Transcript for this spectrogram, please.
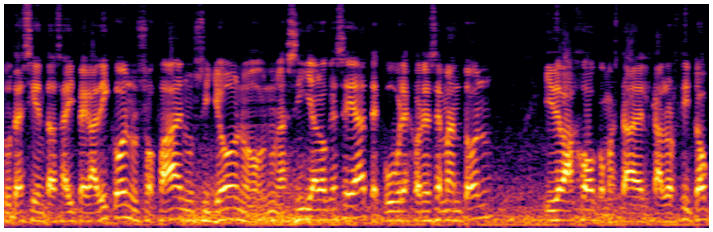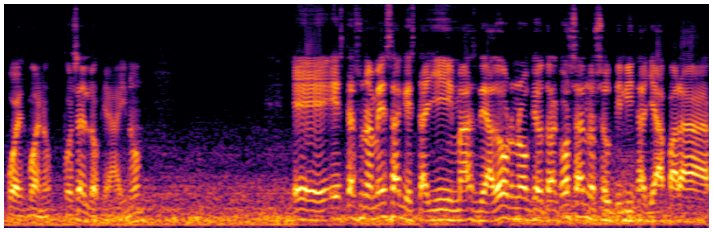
Tú te sientas ahí pegadico en un sofá, en un sillón o en una silla, lo que sea, te cubres con ese mantón y debajo, como está el calorcito, pues bueno, pues es lo que hay, ¿no? Eh, esta es una mesa que está allí más de adorno que otra cosa, no se utiliza ya para,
